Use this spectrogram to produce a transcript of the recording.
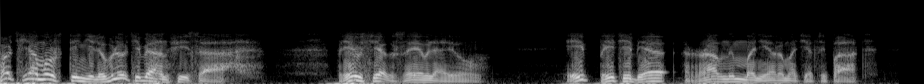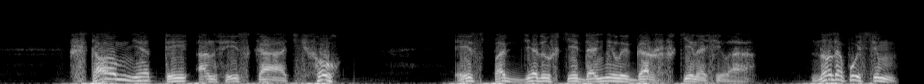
Хоть я, может, и не люблю тебя, Анфиса, при всех заявляю, и при тебе равным манерам, отец Ипат. Что мне ты, Анфиска, тьфу, из-под дедушки Данилы горшки носила? Ну, допустим,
